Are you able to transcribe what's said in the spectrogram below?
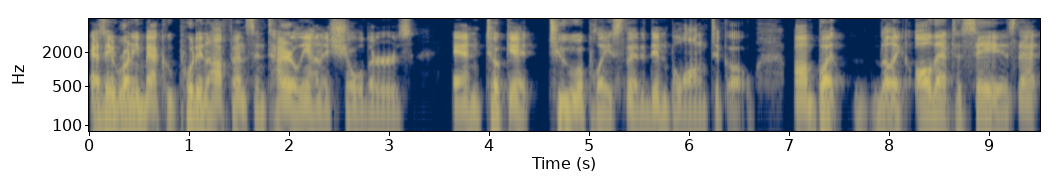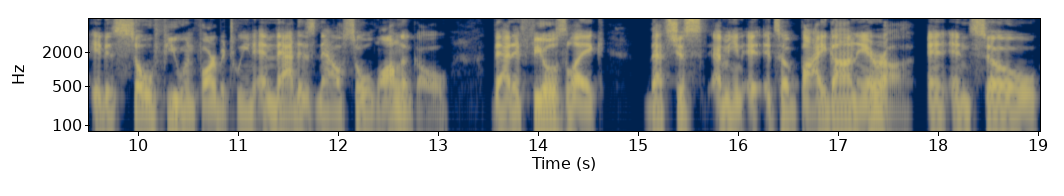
as a running back who put an offense entirely on his shoulders and took it to a place that it didn't belong to go. Um, but the, like all that to say is that it is so few and far between, and that is now so long ago that it feels like that's just. I mean, it, it's a bygone era, and and so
